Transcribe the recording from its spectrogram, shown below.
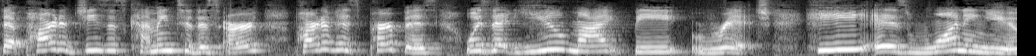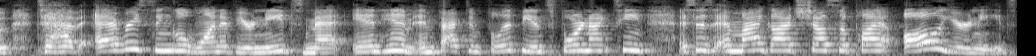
that part of Jesus coming to this earth, part of his purpose was that you might be rich. He is wanting you to have every single one of your needs met in him. In fact, in Philippians 4:19, it says, "And my God shall supply all your needs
